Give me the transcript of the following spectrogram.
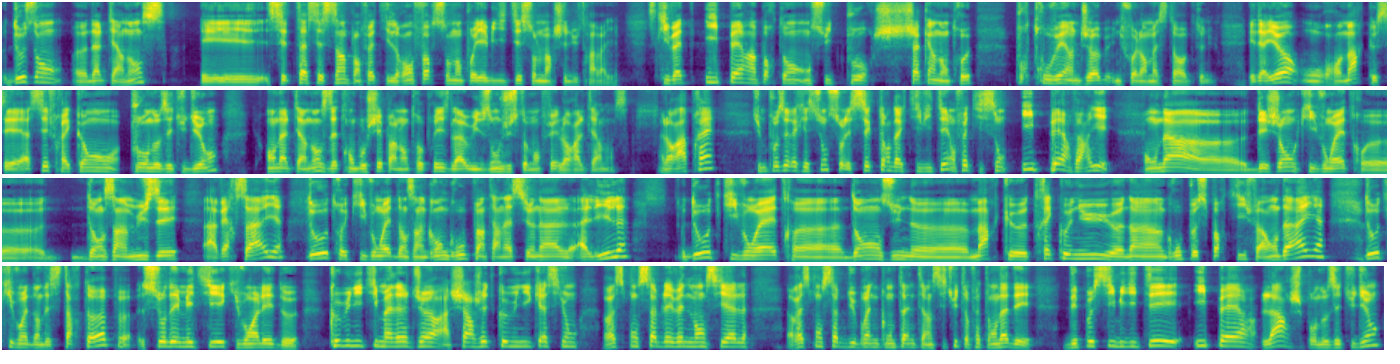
deux ans euh, d'alternance et c'est assez simple, en fait, il renforce son employabilité sur le marché du travail. Ce qui va être hyper important ensuite pour chacun d'entre eux pour trouver un job une fois leur master obtenu. Et d'ailleurs, on remarque que c'est assez fréquent pour nos étudiants en alternance d'être embauchés par l'entreprise là où ils ont justement fait leur alternance. Alors après, tu me posais la question sur les secteurs d'activité. En fait, ils sont hyper variés. On a euh, des gens qui vont être euh, dans un musée à Versailles, d'autres qui vont être dans un grand groupe international à Lille, d'autres qui vont être euh, dans une euh, marque très connue euh, d'un groupe sportif à Hendaye, d'autres qui vont être dans des startups, sur des métiers qui vont aller de community manager à chargé de communication, responsable événementiel, responsable du brand content et ainsi de suite. En fait, on a des, des possibilités hyper larges pour nos étudiants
